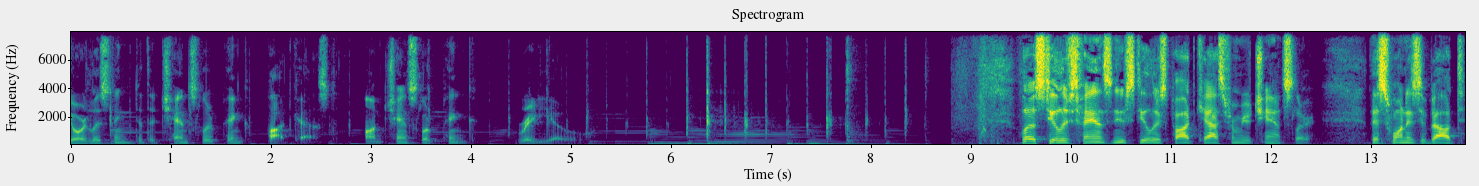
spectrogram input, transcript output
You're listening to the Chancellor Pink Podcast on Chancellor Pink Radio. Hello, Steelers fans. New Steelers podcast from your Chancellor. This one is about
